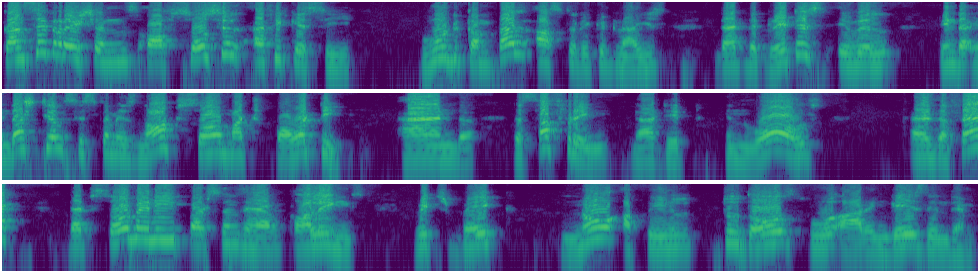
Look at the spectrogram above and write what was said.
considerations of social efficacy would compel us to recognize that the greatest evil in the industrial system is not so much poverty and the suffering that it involves as the fact that so many persons have callings which make no appeal to those who are engaged in them.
